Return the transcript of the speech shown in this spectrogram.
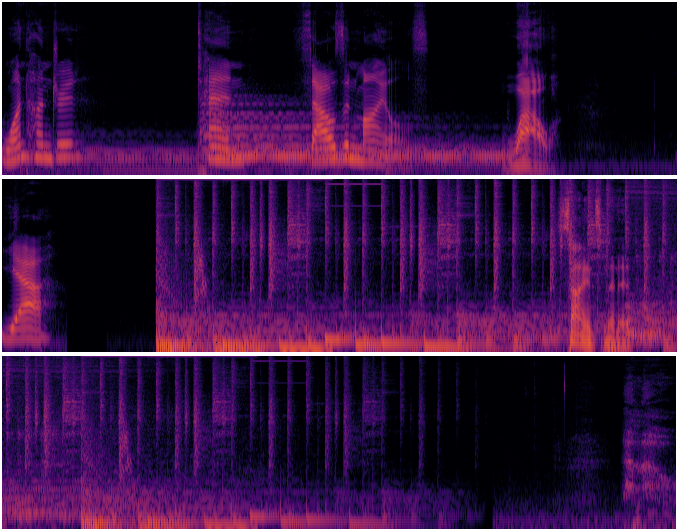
110,000 miles. Wow. Yeah. Science Minute. Hello,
